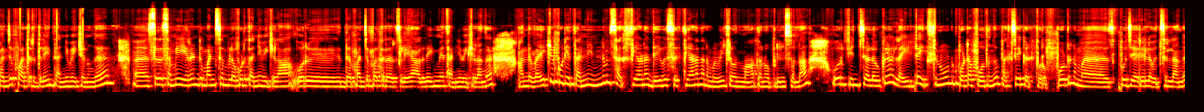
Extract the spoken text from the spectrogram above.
பஞ்ச பாத்திரத்துலையும் தண்ணி வைக்கணுங்க. சில சமயம் இரண்டு மண் செம்பில் கூட தண்ணி வைக்கலாம். ஒரு இந்த பஞ்ச பாத்திரம் இருக்கு இல்லையா அதுலேயுமே தண்ணி வைக்கலாங்க. அந்த வைக்கக்கூடிய தண்ணி இன்னும் சக்தியான தெய்வ சக்தியானதை நம்ம வீட்டில் வந்து மாற்றணும் அப்படின்னு சொன்னால் ஒரு பிஞ்ச் அளவுக்கு லைட்டாக இத்தனோண்டு போட்டால் போதுங்க. பச்சை கற்பூரம் போட்டு நம்ம பூஜை அறையில் வச்சிடலாங்க.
